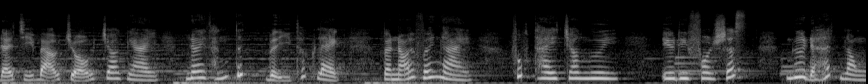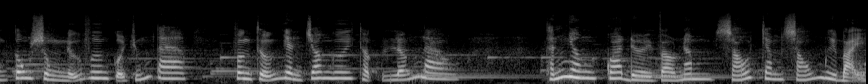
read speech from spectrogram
đã chỉ bảo chỗ cho Ngài nơi thánh tích bị thất lạc và nói với Ngài, phúc thay cho ngươi, Ildefonsus, ngươi đã hết lòng tôn sùng nữ vương của chúng ta, phần thưởng dành cho ngươi thật lớn lao. Thánh nhân qua đời vào năm 667.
